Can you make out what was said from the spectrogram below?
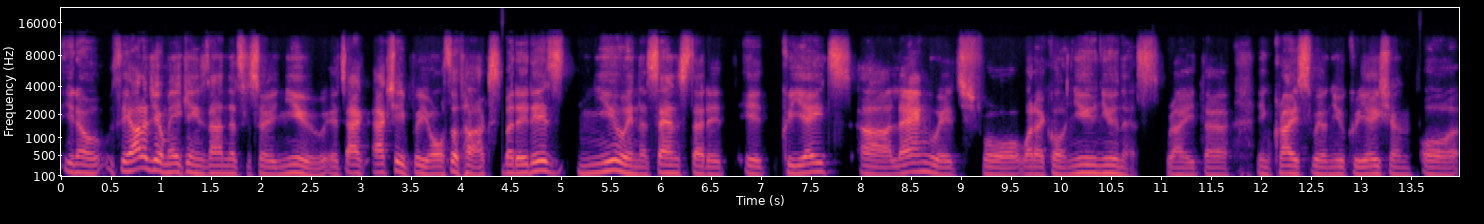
you know, theology of making is not necessarily new. It's ac- actually pretty orthodox, but it is new in the sense that it it creates uh, language for what I call new newness, right? Uh, in Christ, we're new creation, or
